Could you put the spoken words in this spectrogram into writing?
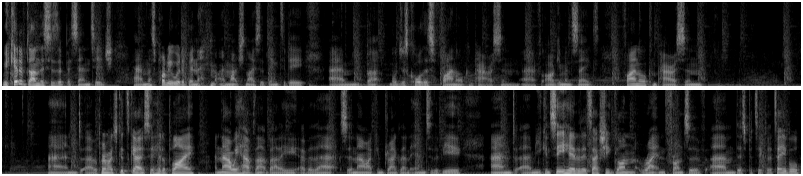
We could have done this as a percentage and um, that's probably would have been a much nicer thing to do um, but we'll just call this final comparison uh, for argument's sakes. Final comparison and uh, we're pretty much good to go. So hit apply and now we have that value over there. So now I can drag that into the view and um, you can see here that it's actually gone right in front of um, this particular table.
